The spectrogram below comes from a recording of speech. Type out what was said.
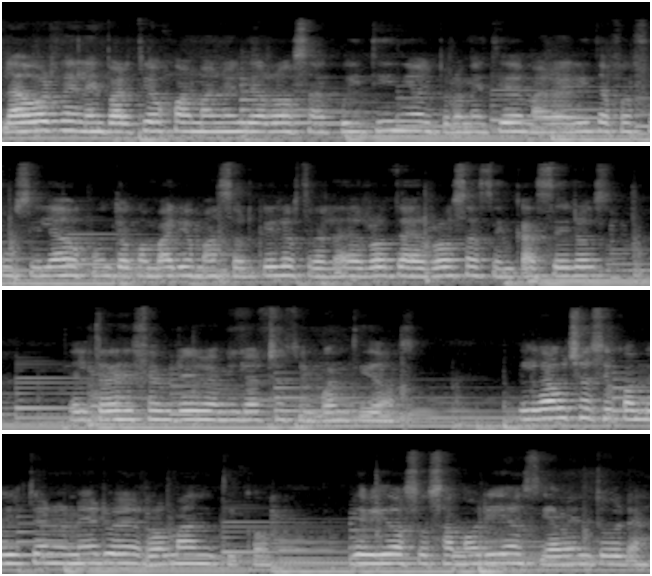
La orden la impartió Juan Manuel de Rosa. Cuitinio, el prometido de Margarita, fue fusilado junto con varios mazorqueros tras la derrota de Rosas en Caseros el 3 de febrero de 1852. El gaucho se convirtió en un héroe romántico debido a sus amoríos y aventuras,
